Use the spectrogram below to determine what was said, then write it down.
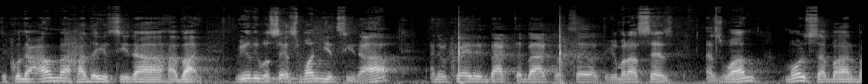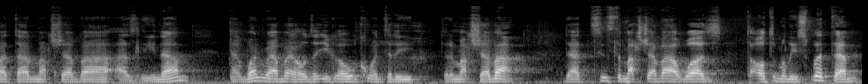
the Kula Alma Hada Yitzira Havai." Really, we'll say it's one Yitzira, and they were created back to back. Let's say, like the Gemara says, as one. More Sabar Batar Machshava Azlina, and one rabbi holds that you go according to the to the Machshava that since the machshava was to ultimately split them,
